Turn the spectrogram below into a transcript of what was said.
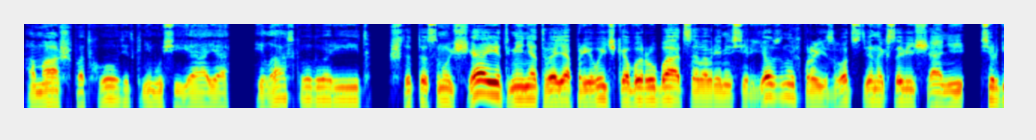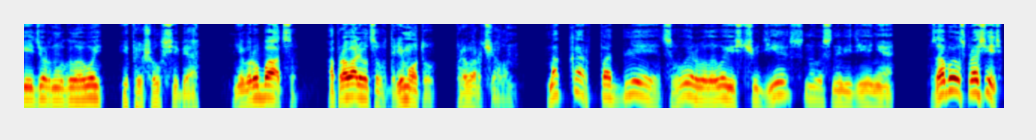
а Маш подходит к нему, сияя, и ласково говорит, что-то смущает меня твоя привычка вырубаться во время серьезных производственных совещаний. Сергей дернул головой и пришел в себя. — Не вырубаться, а проваливаться в дремоту, — проворчал он. Макар, подлец, вырвал его из чудесного сновидения. — Забыл спросить,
